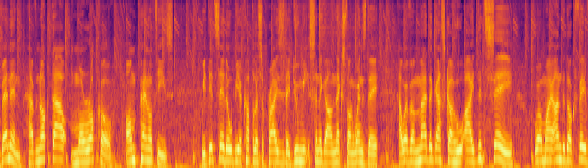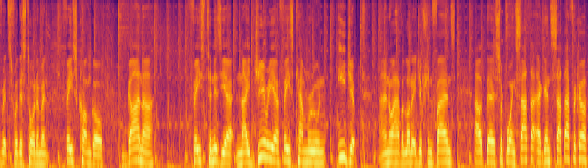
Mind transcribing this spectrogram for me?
Benin have knocked out Morocco on penalties. We did say there will be a couple of surprises. They do meet Senegal next on Wednesday. However, Madagascar, who I did say were my underdog favorites for this tournament, face Congo. Ghana face Tunisia. Nigeria face Cameroon. Egypt. I know I have a lot of Egyptian fans out there supporting South against South Africa.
